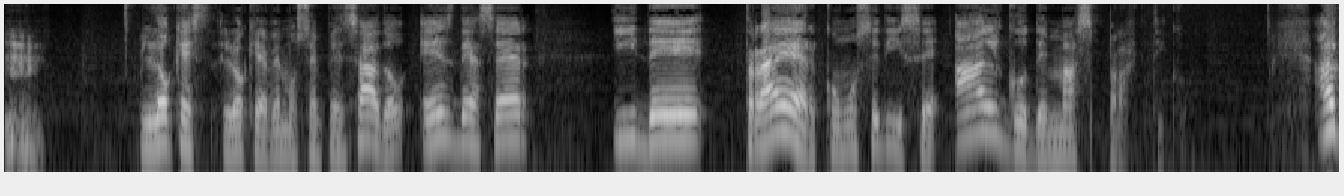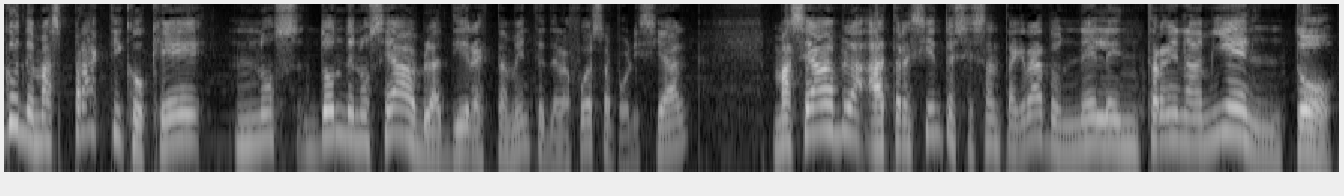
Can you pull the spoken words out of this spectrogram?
lo que, lo que habíamos pensado es de hacer y de traer, como se dice, algo de más práctico. Algo de más práctico que donde no se habla directamente de la fuerza policial, mas se habla a 360 grados en el entrenamiento,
